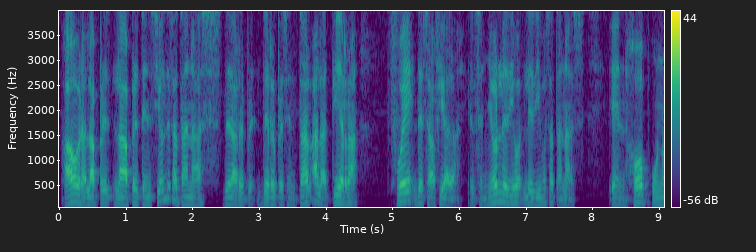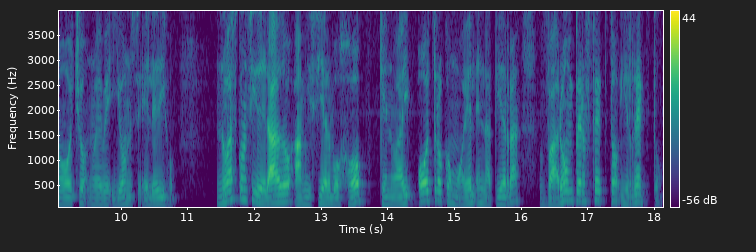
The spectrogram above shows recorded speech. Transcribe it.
Ahora, la, pretensión de Satanás de, de, representar a la tierra fue desafiada. El Señor le dijo, le dijo a Satanás en Job 1.8, 9 y 11. Él le dijo, ¿No has considerado a mi siervo Job, que no hay otro como él en la tierra, varón perfecto y recto,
